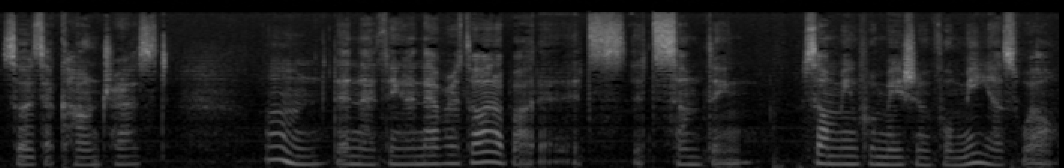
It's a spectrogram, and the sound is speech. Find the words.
So it's a contrast hmm, then I think I never thought about it. It's it's something, some information for me as well.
